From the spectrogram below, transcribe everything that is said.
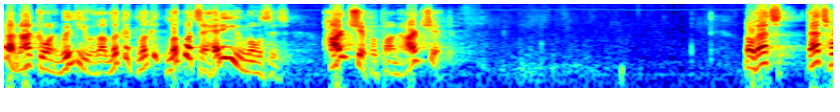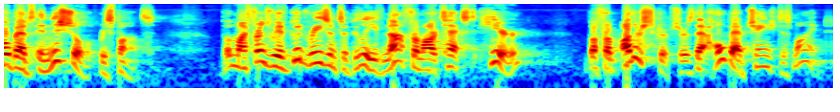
But I'm not going with you. Look at, look at, look what's ahead of you, Moses. Hardship upon hardship. Well, that's, that's Hobab's initial response. But my friends, we have good reason to believe, not from our text here, but from other scriptures, that Hobab changed his mind.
